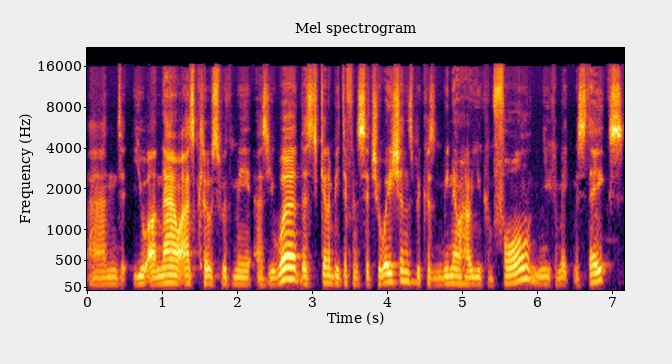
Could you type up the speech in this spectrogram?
And you are now as close with me as you were. There's going to be different situations because we know how you can fall and you can make mistakes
